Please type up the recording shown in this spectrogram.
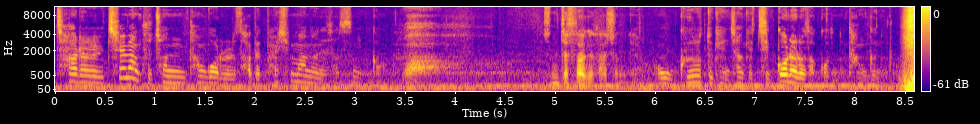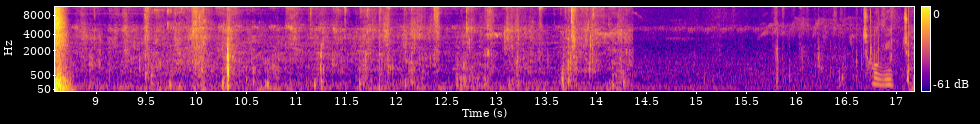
차를 7만 9천 탄 거를 480만 원에 샀으니까 와 진짜 싸게 사셨네요. 어 그것도 괜찮게 직거래로 샀거든요 당근으로 저 위쪽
